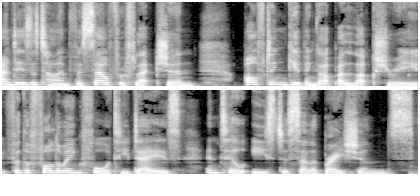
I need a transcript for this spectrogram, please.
and is a time for self reflection, often giving up a luxury for the following 40 days until Easter celebrations.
